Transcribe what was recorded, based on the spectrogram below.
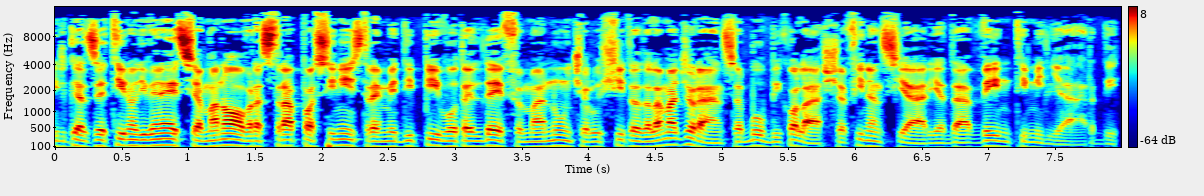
Il Gazzettino di Venezia manovra strappo a sinistra, MDP vota il DEF ma annuncia l'uscita dalla maggioranza, Bubico lascia finanziaria da 20 miliardi.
